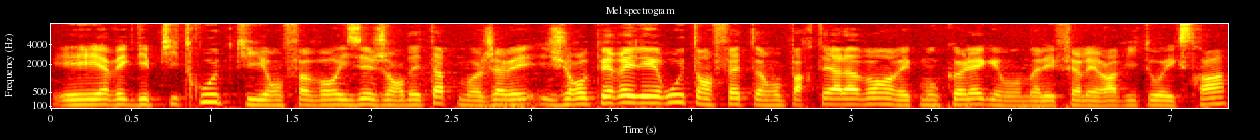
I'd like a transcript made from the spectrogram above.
et avec des petites routes qui ont favorisé ce genre d'étape. Moi, j'avais, j'ai repéré les routes en fait. On partait à l'avant avec mon collègue et on allait faire les ravitaux extra.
